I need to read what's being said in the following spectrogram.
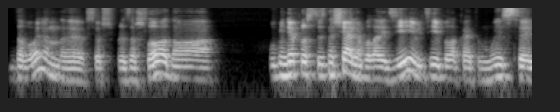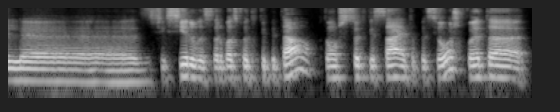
доволен, э, все, что произошло, но у меня просто изначально была идея, в идее была какая-то мысль э, зафиксировать, заработать какой-то капитал, потому что все-таки сайт по seo это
